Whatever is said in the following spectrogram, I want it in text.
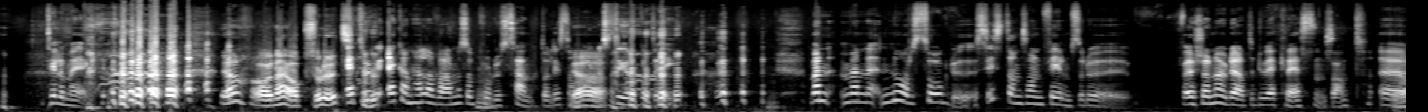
Til og med jeg. Ja, og nei, absolutt. Jeg, tror, jeg kan heller være med som produsent og liksom Ja. holde styr på ting. men, men når så du sist en sånn film som du For jeg skjønner jo det at du er kresen, sant. Uh, Ja.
